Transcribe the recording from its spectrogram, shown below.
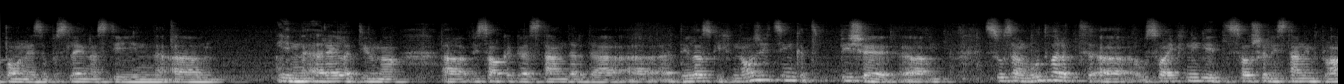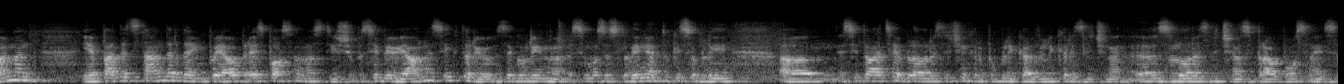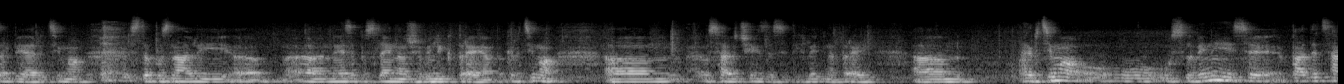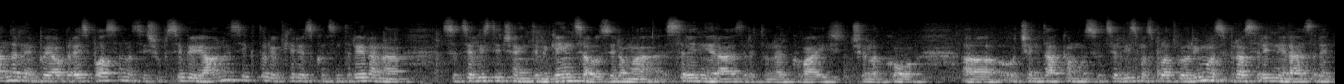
polne zaposlenosti in, um, in relativno uh, visokega standarda uh, delovskih množic. In kot piše um, Susan Woodward uh, v svoji knjigi Socialist Unemployment, je padec standarda in pojav brezposobnosti, še posebej v javnem sektorju, zdaj govorim samo za Slovenijo, tukaj so bili Um, situacija je bila v različnih republikah velike različne, uh, zelo različna, se pravi Bosna in Srbija, recimo, ste poznali uh, uh, nezaposleno že veliko prej, ampak recimo um, vsaj od 60 let naprej. Um, recimo v, v Sloveniji se padec standarda in pojav brezposobnosti, še posebej v javnem sektorju, kjer je skoncentrirana socialistična inteligenca oziroma srednji razred v narekovajih, če lahko uh, o čem takem v socializmu sploh govorimo, se pravi srednji razred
